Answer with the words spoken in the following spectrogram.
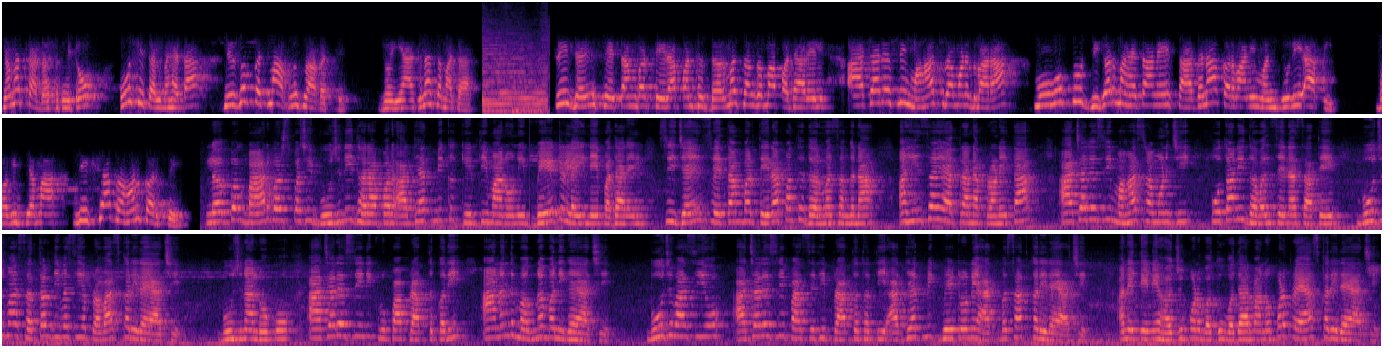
નમસ્કાર દર્શક મિત્રો, હું શીતલ મહેતા ન્યૂઝ ઓફ કચ્છમાં આપનું સ્વાગત છે. જોઈએ આજના સમાચાર. શ્રી જૈન શ્વેતાંબર તેરાપંથ ધર્મ સંઘમાં પધારેલ આચાર્ય શ્રી મહાશ્રમણ દ્વારા મુમુક્ષુ જીગર મહેતાને સાધના કરવાની મંજૂરી આપી. ભવિષ્યમાં દીક્ષા ગ્રહણ કરશે. લગભગ બાર વર્ષ પછી ભુજની ધરા પર આધ્યાત્મિક કીર્તિમાનોની ભેટ લઈને પધારેલ શ્રી જૈન શ્વેતાંબર તેરાપંથ ધર્મસંઘના અહિંસા યાત્રાના પ્રણેતા આચાર્ય શ્રી મહાશ્રમણજી પોતાની ધવલ સેના સાથે ભુજમાં સત્તર દિવસીય પ્રવાસ કરી રહ્યા છે. ભુજના લોકો આચાર્યશ્રીની કૃપા પ્રાપ્ત કરી આનંદમગ્ન બની ગયા છે. ભુજવાસીઓ આચાર્યશ્રી પાસેથી પ્રાપ્ત થતી આધ્યાત્મિક ભેટોને આત્મસાત કરી રહ્યા છે અને તેને હજુ પણ વધુ વધારવાનો પણ પ્રયાસ કરી રહ્યા છે.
